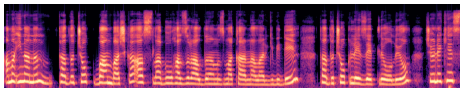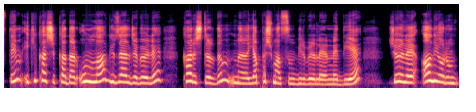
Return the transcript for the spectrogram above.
Ama inanın tadı çok bambaşka. Asla bu hazır aldığımız makarnalar gibi değil. Tadı çok lezzetli oluyor. Şöyle kestim. 2 kaşık kadar unla güzelce böyle karıştırdım yapışmasın birbirlerine diye. Şöyle alıyorum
